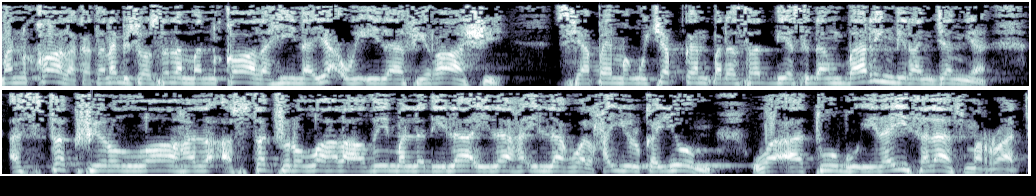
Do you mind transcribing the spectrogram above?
Man qala kata Nabi SAW man qala hina ya'wi ila firashi Siapa yang mengucapkan pada saat dia sedang baring di ranjangnya, Astaghfirullah Astaghfirullah al-azim alladhi la ilaha illa huwal hayyul qayyum wa atubu ilaihi thalath marrat.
